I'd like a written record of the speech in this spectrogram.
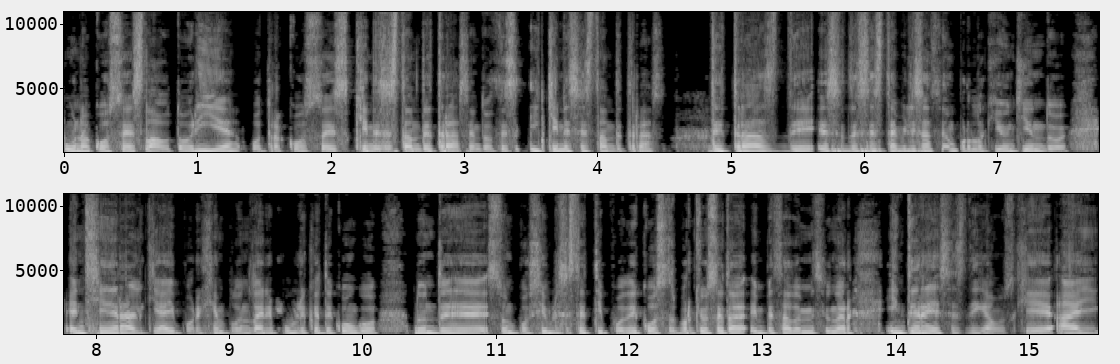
una cosa es la autoría, otra cosa es quienes están detrás. Entonces, ¿y quiénes están detrás? Detrás de esa desestabilización, por lo que yo entiendo, en general, que hay, por ejemplo, en la República de Congo, donde son posibles este tipo de cosas. Porque usted ha empezado a mencionar intereses, digamos, que hay.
